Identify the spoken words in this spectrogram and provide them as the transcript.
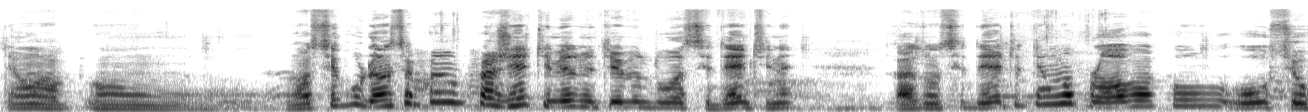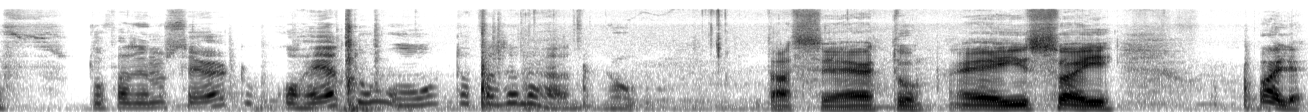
Tem uma, um, uma segurança para a gente mesmo em termos de um acidente, né? Caso um acidente, tem uma prova ou se eu estou fazendo certo, correto, ou estou fazendo errado. Tá certo, é isso aí. Olha,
